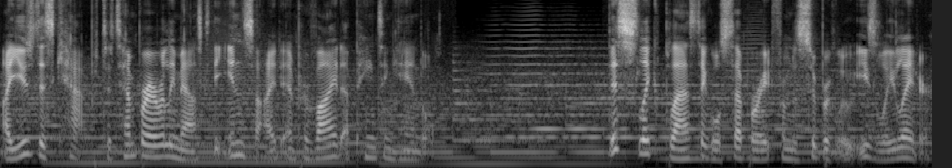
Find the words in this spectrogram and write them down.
I used this cap to temporarily mask the inside and provide a painting handle. This slick plastic will separate from the superglue easily later.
